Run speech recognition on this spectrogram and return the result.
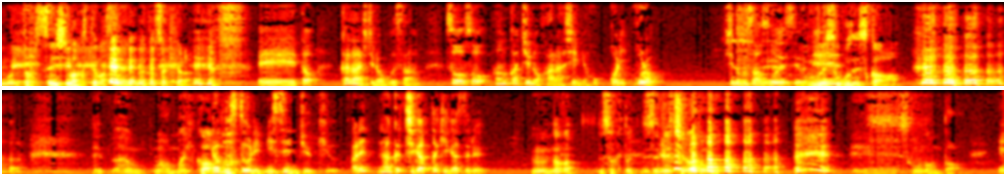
もう脱線しまくってますね。なんかさっきから。えーと花壇忍さん。そうそうハンカチの話にほっこり。ほら忍さんそうですよね。えそこですか？えあのまあまあいいか。ラブストーリー2019あれ？なんか違った気がする。うんなんかさっきと全然違うと思う。えー、そうなんだ。え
